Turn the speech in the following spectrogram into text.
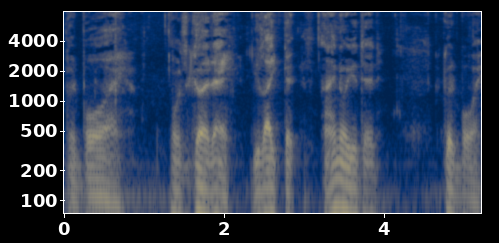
Good boy. It was good, eh? You liked it. I know you did. Good boy.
